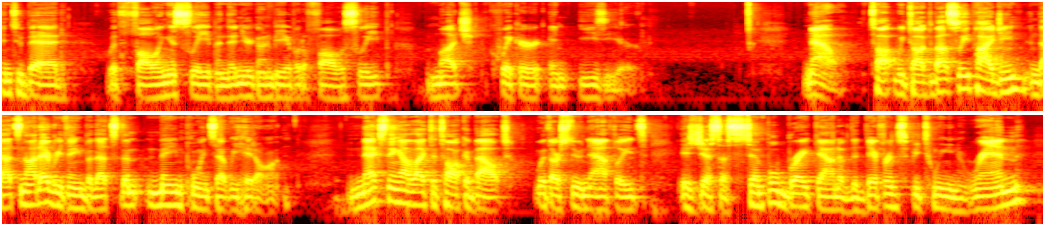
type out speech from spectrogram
into bed with falling asleep, and then you're going to be able to fall asleep much quicker and easier. Now, talk, we talked about sleep hygiene, and that's not everything, but that's the main points that we hit on. Next thing I like to talk about with our student athletes is just a simple breakdown of the difference between REM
